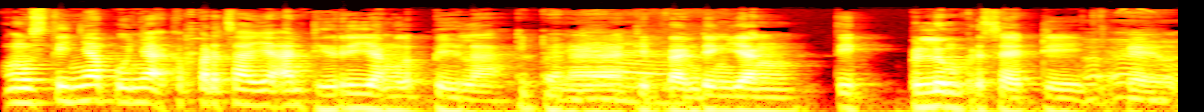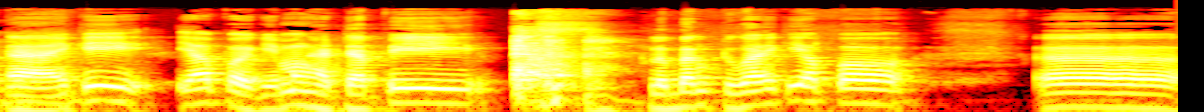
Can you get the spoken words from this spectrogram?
mestinya punya kepercayaan diri yang lebih lah. Nah, dibanding yang ti- belum bersedik. Nah, iki ya apa iki menghadapi gelombang dua iki apa eh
